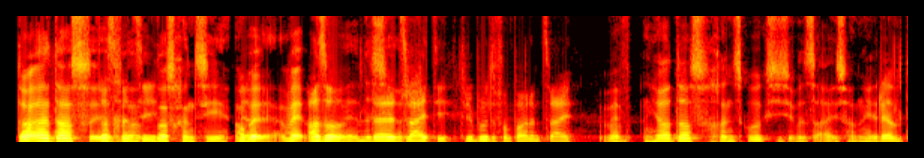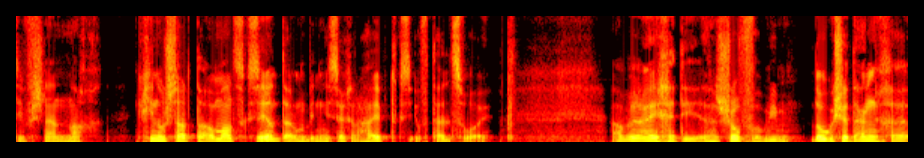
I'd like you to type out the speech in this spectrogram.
Da, äh, das, Das könnte da- sein. Das könnte sein. Aber we- Also der zweite, Tribute von Panem 2. we- ja, das könnte es gut sein, weil das Eis habe ich relativ schnell nach Kinostart damals gesehen Ja. und darum bin ich sicher hyped auf Teil 2. Aber eigentlich hätte ich schon von meinem logischen Denken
